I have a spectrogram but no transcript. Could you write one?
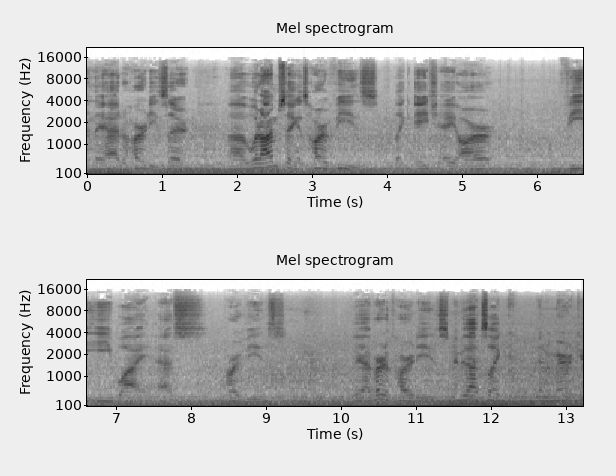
and they had Hardee's there. Uh, what I'm saying is Harvey's, like H A R V E Y S. Harvey's. Yeah, I've heard of Hardee's. Maybe that's like an American.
